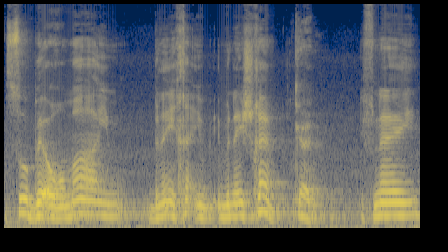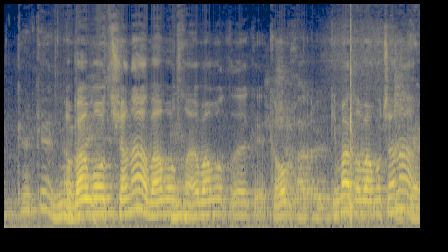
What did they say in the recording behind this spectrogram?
עשו בעורמה עם בני, עם בני שכם. כן. לפני כן, כן. נו, 400 הברית. שנה, 400, 400, אה, קרוב, כמעט 400 שנה, כן.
